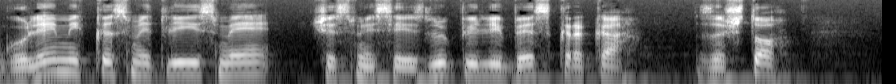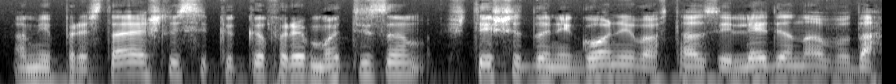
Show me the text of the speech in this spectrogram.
Големи късметли сме, че сме се излюпили без крака. Защо? Ами представяш ли си какъв ревматизъм щеше да ни гони в тази ледена вода?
